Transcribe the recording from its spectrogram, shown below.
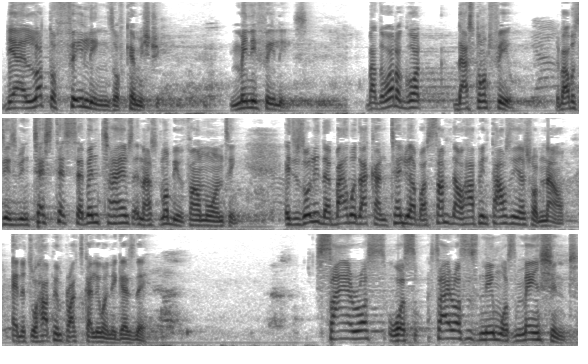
There are a lot of failings of chemistry, many failings. But the Word of God does not fail. The Bible says it's been tested seven times and has not been found wanting. It is only the Bible that can tell you about something that will happen thousand years from now, and it will happen practically when it gets there. Cyrus was Cyrus's name was mentioned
